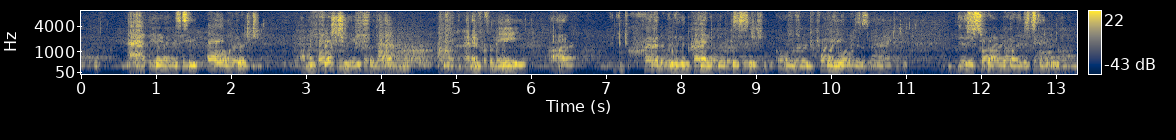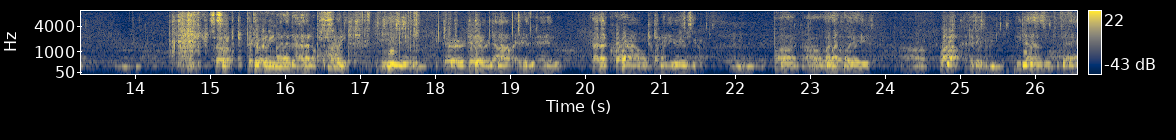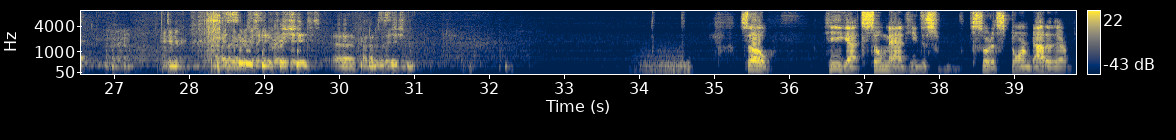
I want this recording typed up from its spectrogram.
the LHC, all of which, unfortunately for them and for me, are incredible, with incredible precision over 20 orders of magnitude described by the standard model. So Pickering might have had a point, he and Derrida and, and that crowd 20 years ago. But uh, luckily, uh, well, anyway, he doesn't today. Anyway, I seriously appreciate uh, the conversation. So he got so mad he just sort of stormed out of there.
